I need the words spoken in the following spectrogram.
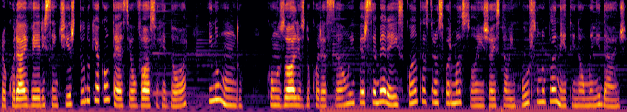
Procurai ver e sentir tudo o que acontece ao vosso redor e no mundo, com os olhos do coração, e percebereis quantas transformações já estão em curso no planeta e na humanidade.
